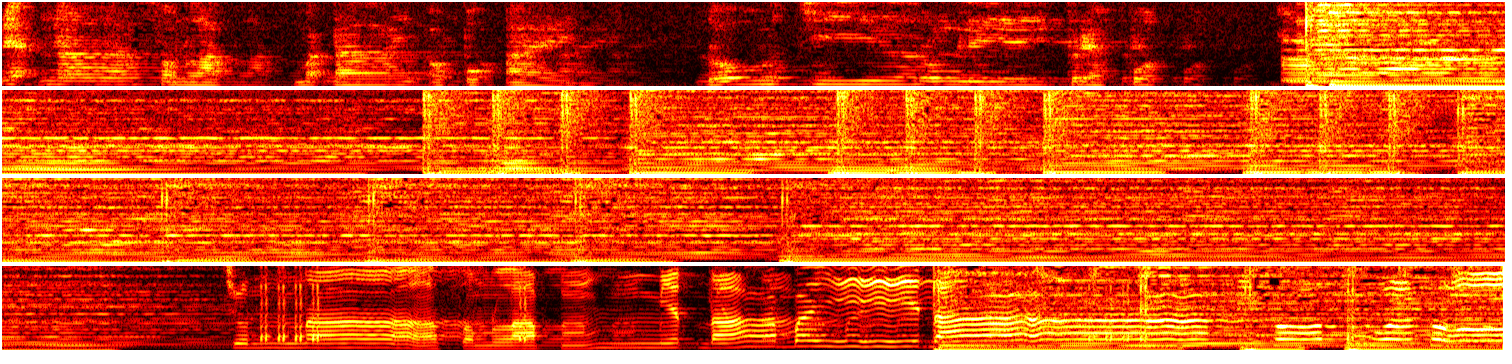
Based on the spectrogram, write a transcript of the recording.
អ្នកណាសម្លាប់ម្ដាយឪពុកឯងដូចជារំលាយព្រះពុទ្ធជនណាសម្លាប់មេដាបៃ តាក៏ទួលក៏សាដែល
